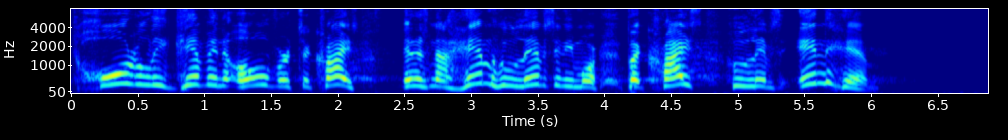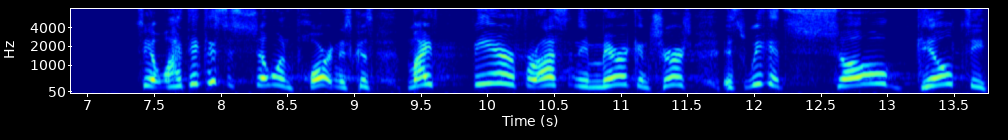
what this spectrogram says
totally given over to Christ. It is not him who lives anymore, but Christ who lives in him. See, I think this is so important is because my fear for us in the American church is we get so guilty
